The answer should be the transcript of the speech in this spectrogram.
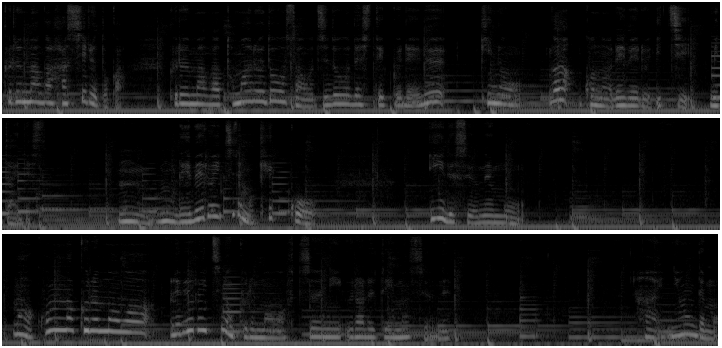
車が走るとか車が止まる動作を自動でしてくれる機能がこのレベル1みたいです。うん、もうレベル1でも結構いいですよねもうまあこんな車はレベル1の車は普通に売られていますよねはい日本でも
